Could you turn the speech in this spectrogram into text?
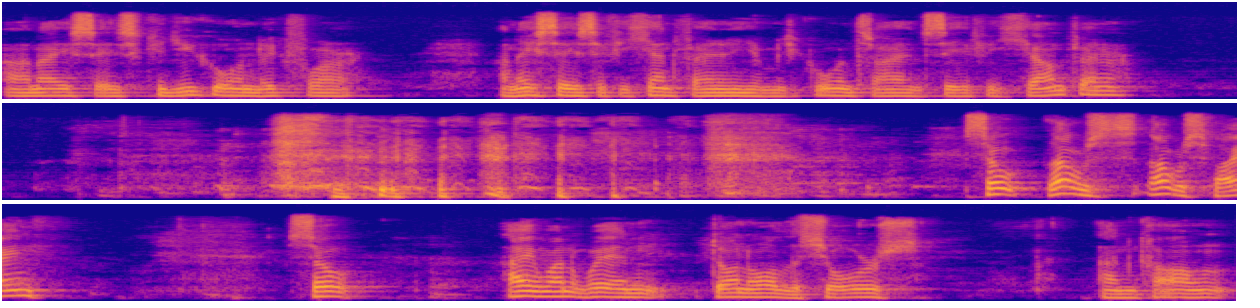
And I says, could you go and look for her? And he says, if you can't find her, you go and try and see if you can find her. so that was that was fine. So I went away and done all the chores, and Colin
